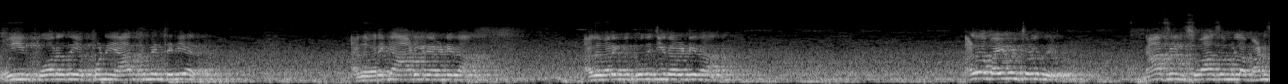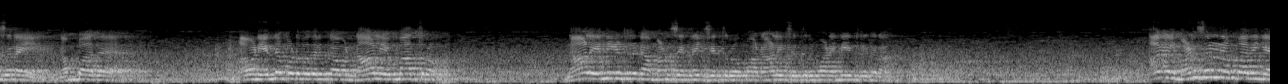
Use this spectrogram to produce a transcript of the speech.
உயிர் போகிறது எப்போன்னு யாருக்குமே தெரியாது. அது வரைக்கும் ஆடிக்கிட வேண்டியதான் அது வரைக்கும் குதிச்சுக்கிட வேண்டியதான் அதுதான் பைபிள் சொல்லுது. நாசில் சுவாசமுள்ள மனுஷனை நம்பாத. அவன் என்னப்படுவதற்கு அவன் நாள் எம்மாத்திரம். நாளை எண்ணிக்கிட்டு இருக்கான். மனுஷன் இன்னைக்கு செத்துருவோமா? நாளைக்கு செத்துருவான்னு எண்ணிக்கிட்டு இருக்கிறான். ஆகிய மனுஷனை நம்பாதீங்க.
